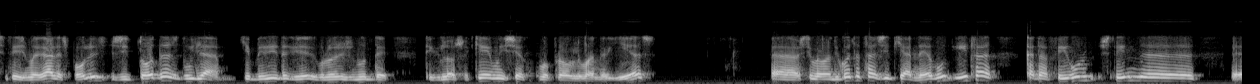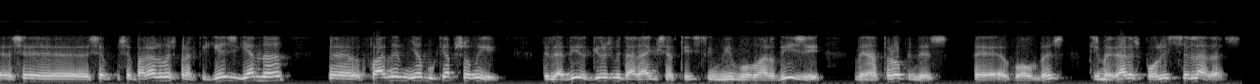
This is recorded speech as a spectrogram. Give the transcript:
στις μεγάλες πόλεις ζητώντας δουλειά. Και επειδή δεν γνωρίζουν ούτε τη γλώσσα και εμείς έχουμε πρόβλημα ανεργίας, ε, στην πραγματικότητα θα ζητιανεύουν ή θα καταφύγουν στην, ε, ε, σε, σε, σε παράνομες πρακτικές για να ε, φάνε μια μπουκιά ψωμί. Δηλαδή ο κύριος Μηταράκης αυτή τη στιγμή βομβαρδίζει με ανθρώπινες ε, βόμβες τις μεγάλες πόλεις της Ελλάδας.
